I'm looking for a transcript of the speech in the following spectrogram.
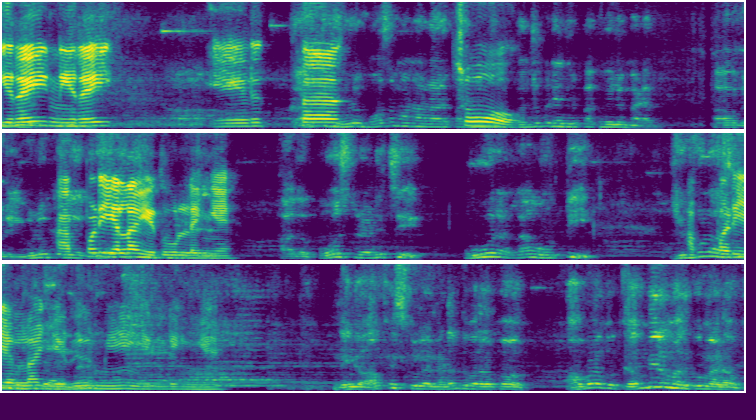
இறை நிறை எடுத்த இவ்வளவு மோசமான ஆளா சோ. இருப்பாருன்னு கொஞ்சம் கூட எதிர்பார்க்கவே இல்லை மேடம். அவர் இவ்வளவு பெரிய அப்படியெல்லாம் எதுவும் இல்லைங்க. அதை போஸ்டர் அடிச்சு ஊரெல்லாம் ஒட்டி இவ்வளவு அப்படியெல்லாம் எதுவுமே இல்லைங்க. நீங்க ஆபீஸ்க்குள்ள நடந்து வரப்போ அவ்வளவு கம்பீரமா இருக்கும் மேடம்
